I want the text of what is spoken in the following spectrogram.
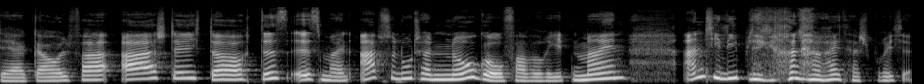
Der Gaul verarscht dich doch. Das ist mein absoluter No-Go-Favorit. Mein Anti-Liebling aller Reitersprüche.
